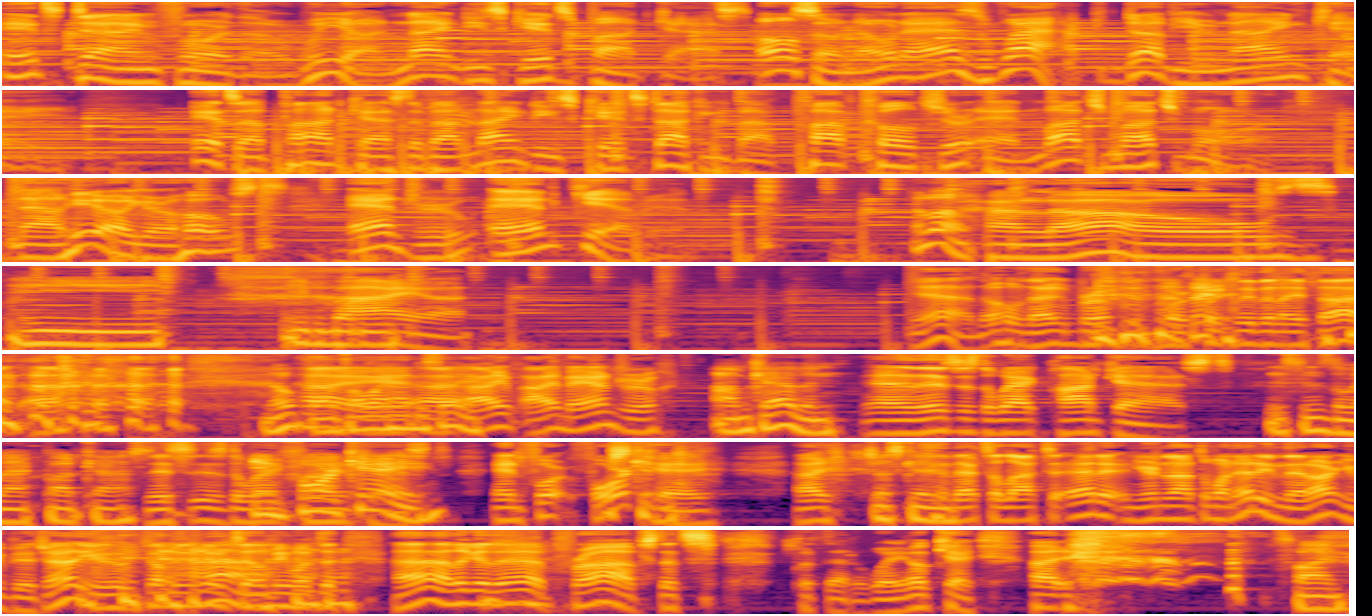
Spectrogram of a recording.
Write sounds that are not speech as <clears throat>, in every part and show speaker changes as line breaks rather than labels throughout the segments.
It's time for the We Are 90s Kids podcast, also known as WAC W9K. It's a podcast about 90s kids talking about pop culture and much, much more. Now, here are your hosts, Andrew and Kevin.
Hello.
Hellos.
Hey. Hey, everybody.
Hi. Uh, Uh, yeah, no, that broke more <laughs> quickly than I thought. Uh, <laughs>
Nope, that's all I had to say.
uh, I'm, I'm Andrew,
I'm Kevin.
and this is the WAC podcast.
This is the Whack Podcast.
This is the
In
WAC
4K.
podcast. And for
Just kidding.
4K. I,
Just kidding. <laughs>
that's a lot to edit, and you're not the one editing that, aren't you, bitch? Huh? You come in and telling me what to. Ah, look at that props. Let's put that away. Okay, Hi.
It's fine.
